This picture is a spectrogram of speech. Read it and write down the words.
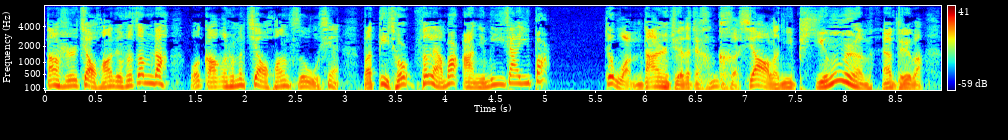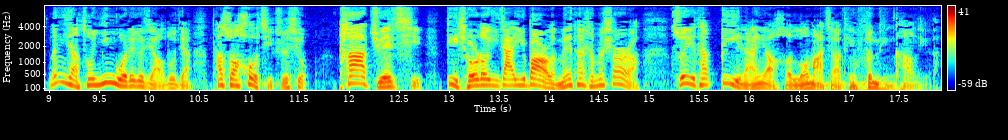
当时教皇就说：“这么着，我搞个什么教皇子午线，把地球分两半啊，你们一家一半。”这我们当然觉得这很可笑了，你凭什么呀，对吧？那你想从英国这个角度讲，他算后起之秀，他崛起，地球都一家一半了，没他什么事儿啊，所以他必然要和罗马教廷分庭抗礼的。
